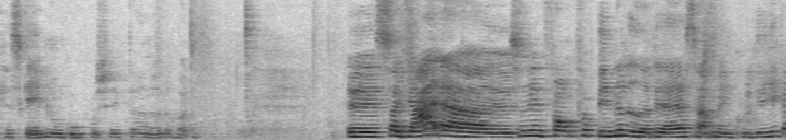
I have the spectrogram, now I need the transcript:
kan skabe nogle gode projekter og noget, der holder. Øh, så jeg er øh, sådan en form for bindeleder, det er jeg sammen med en kollega,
